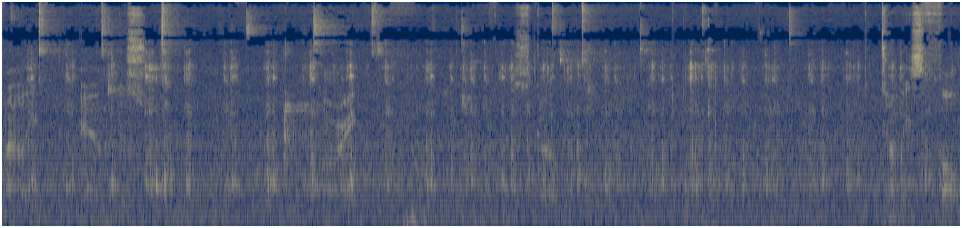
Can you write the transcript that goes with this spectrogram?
Finally, end this. Alright. Let's go tell me it's fault.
